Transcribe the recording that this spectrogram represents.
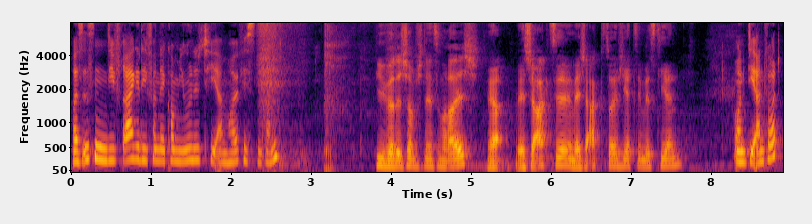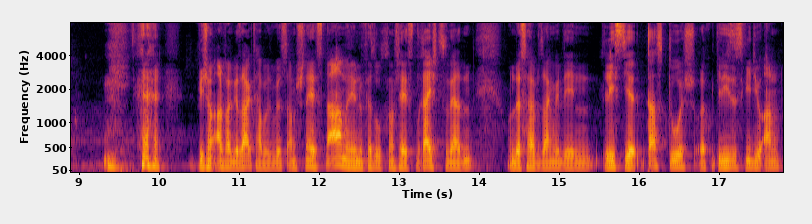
Was ist denn die Frage, die von der Community am häufigsten kommt? Wie werde ich am schnellsten reich? Ja, welche Aktie, in welche Aktie soll ich jetzt investieren? Und die Antwort? Wie ich schon am Anfang gesagt habe, du wirst am schnellsten arm, indem du versuchst, am schnellsten reich zu werden. Und deshalb sagen wir denen, lest dir das durch oder guck dir dieses Video an. Und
